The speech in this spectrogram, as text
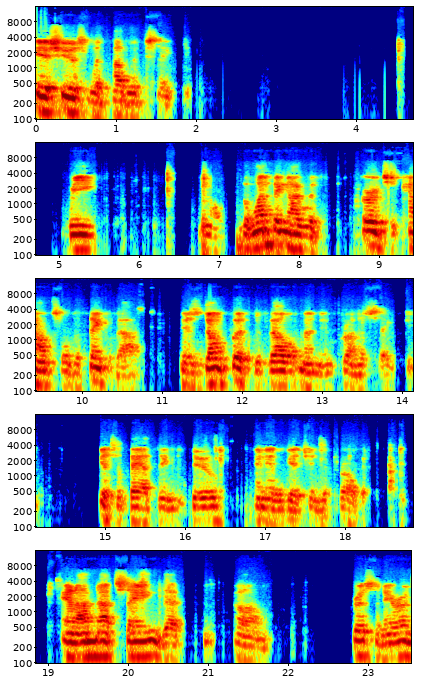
issues with public safety. We, you know, the one thing I would urge the council to think about is don't put development in front of safety. It's a bad thing to do and it'll get you into trouble. And I'm not saying that, um, Chris and Aaron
